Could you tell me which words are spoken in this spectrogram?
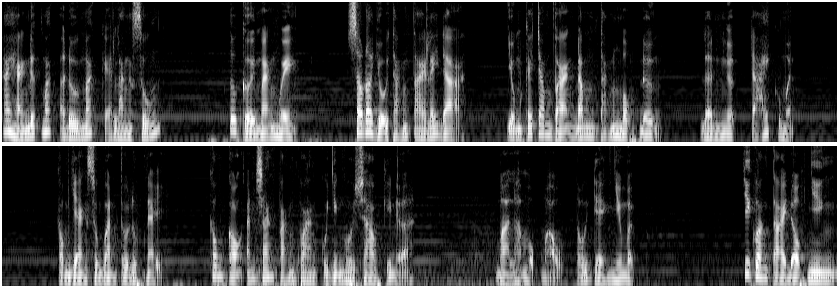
Hai hàng nước mắt ở đôi mắt khẽ lăn xuống. Tôi cười mãn nguyện, Sau đó duỗi thẳng tay lấy đà Dùng cây trăm vàng đâm thẳng một đường, Lên ngực trái của mình. Không gian xung quanh tôi lúc này không còn ánh sáng phản quang của những ngôi sao kia nữa, Mà là một màu tối đen như mực. Chiếc quan tài đột nhiên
